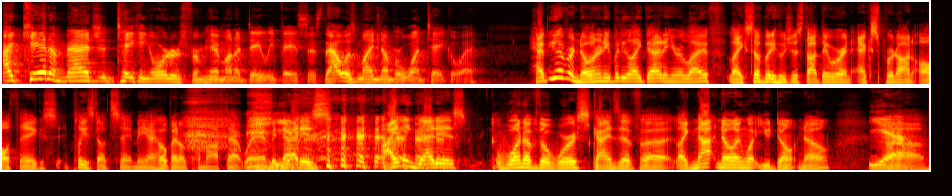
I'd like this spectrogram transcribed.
I can't imagine taking orders from him on a daily basis. That was my number one takeaway. Have you ever known anybody like that in your life? Like somebody who just thought they were an expert on all things? Please don't say me. I hope I don't come off that way. I mean, that is, I think that is one of the worst kinds of, uh, like not knowing what you don't know. Yeah. Uh,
